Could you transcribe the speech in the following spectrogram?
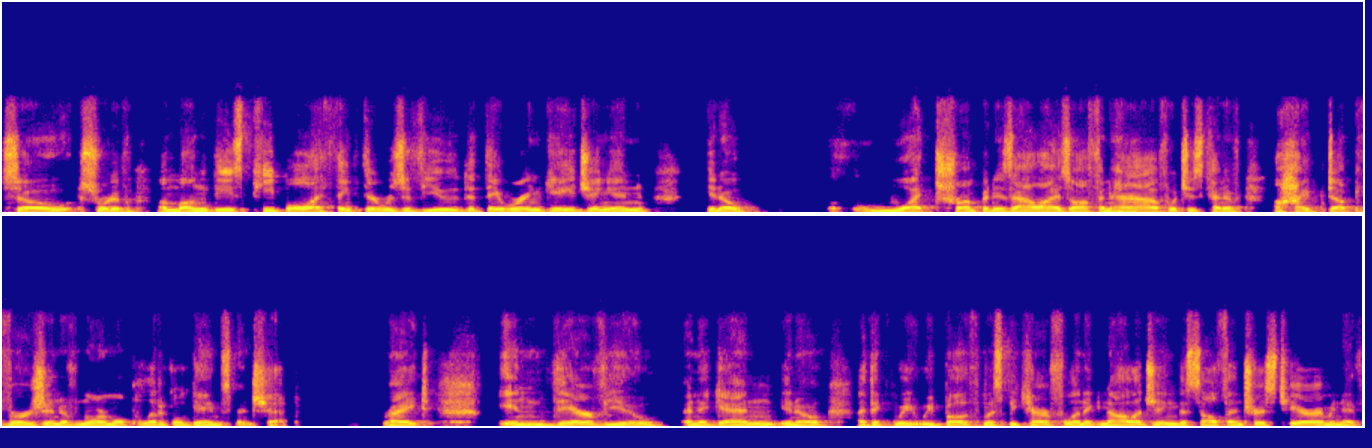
So, sort of among these people, I think there was a view that they were engaging in, you know, what Trump and his allies often have, which is kind of a hyped up version of normal political gamesmanship. Right. In their view, and again, you know, I think we, we both must be careful in acknowledging the self interest here. I mean, I've,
